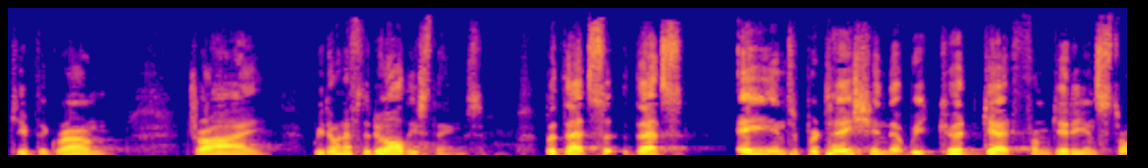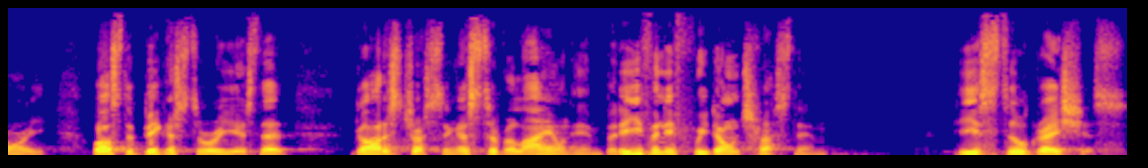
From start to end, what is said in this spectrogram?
keep the ground dry. We don't have to do all these things. But that's, that's a interpretation that we could get from Gideon's story. Whilst the bigger story is that God is trusting us to rely on Him. But even if we don't trust Him, He is still gracious.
